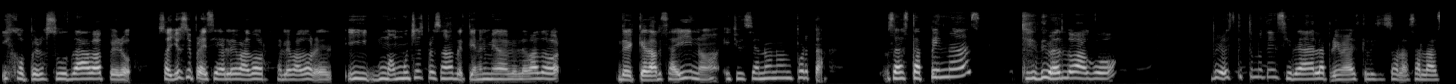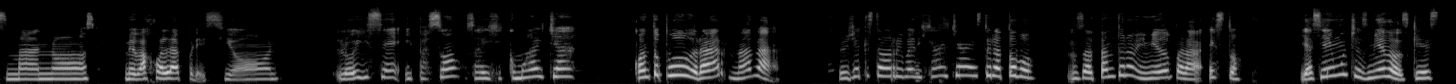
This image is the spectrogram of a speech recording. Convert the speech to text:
hijo, pero sudaba, pero, o sea, yo siempre decía elevador, elevador, y muchas personas le tienen miedo al elevador de quedarse ahí, ¿no? Y yo decía, no, no importa. O sea, hasta apenas que de verdad lo hago, pero es que tú no tienes idea la primera vez que lo hice sola, o sea, las manos, me bajó la presión, lo hice y pasó, o sea, dije, como, ay, ya, ¿cuánto pudo durar? Nada. Pero ya que estaba arriba dije, ay, ya, esto era todo. O sea, tanto era mi miedo para esto. Y así hay muchos miedos, que es,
